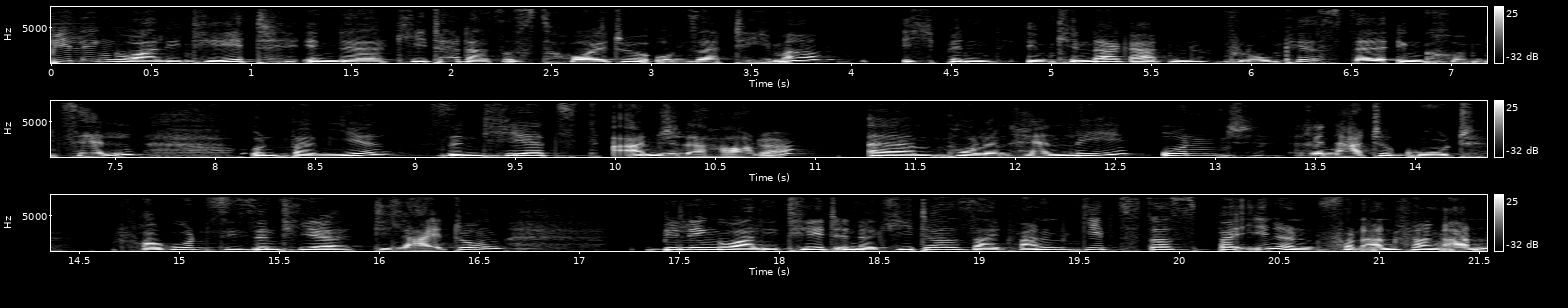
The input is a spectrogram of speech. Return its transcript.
Bilingualität in der Kita, das ist heute unser Thema. Ich bin im Kindergarten Flohkiste in Krümzell und bei mir sind jetzt Angela Harder, ähm, Pauline Henley und Renate Gut. Frau Gut, Sie sind hier die Leitung. Bilingualität in der Kita, seit wann gibt's das bei Ihnen? Von Anfang an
